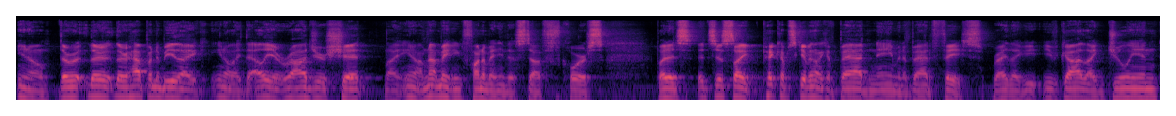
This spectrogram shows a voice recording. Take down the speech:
you know, there, there, there happened to be like, you know, like the Elliot Rogers shit. Like, you know, I'm not making fun of any of this stuff, of course, but it's it's just like pickups giving like a bad name and a bad face, right? Like you, you've got like Julien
